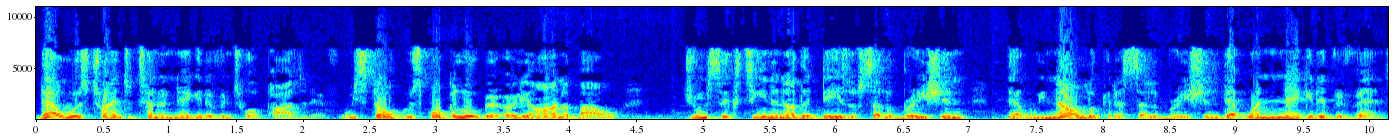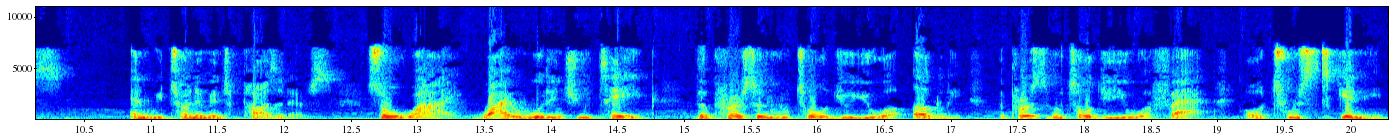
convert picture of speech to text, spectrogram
That was trying to turn a negative into a positive. We spoke, we spoke a little bit earlier on about June 16 and other days of celebration that we now look at a celebration that were negative events and we turn them into positives. So why? Why wouldn't you take the person who told you you were ugly, the person who told you you were fat or too skinny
